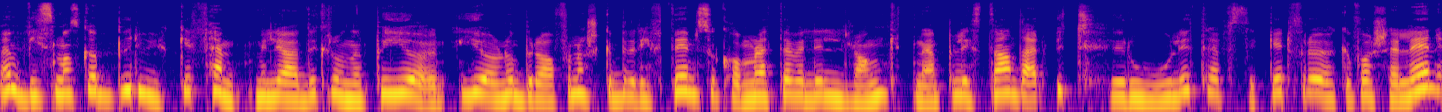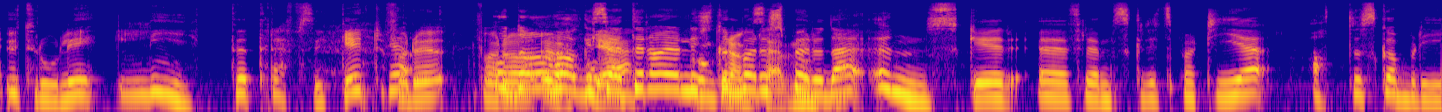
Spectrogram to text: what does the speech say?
Men hvis man skal bruke 15 milliarder kroner på å gjøre, gjøre noe bra for norske bedrifter, så kommer dette veldig langt ned på lista. Det er utrolig treffsikkert for å øke forskjeller, utrolig lite treffsikkert treffsikkert for, å, for og da, å øke Hagesæter, har jeg lyst til å bare spørre deg, Ønsker eh, Fremskrittspartiet at det skal bli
